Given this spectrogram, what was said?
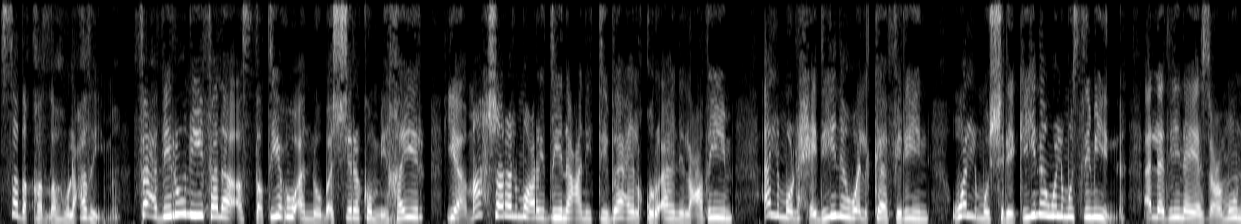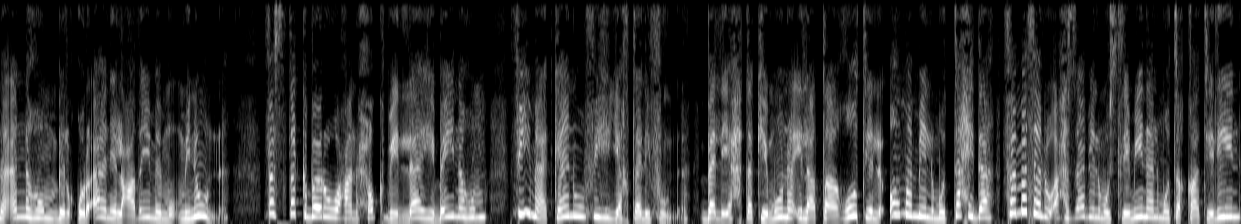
صدق الله العظيم. فاعذروني فلا أستطيع أن نبشركم بخير. يا معشر المعرضين عن اتباع القرآن العظيم الملحدين والكافرين والمشركين والمسلمين الذين يزعمون أنهم بالقرآن العظيم مؤمنون. فاستكبروا عن حكم الله بينهم فيما كانوا فيه يختلفون. بل يحتكمون إلى طاغوت الأمم المتحدة فمثل أحزاب المسلمين المتقاتلين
